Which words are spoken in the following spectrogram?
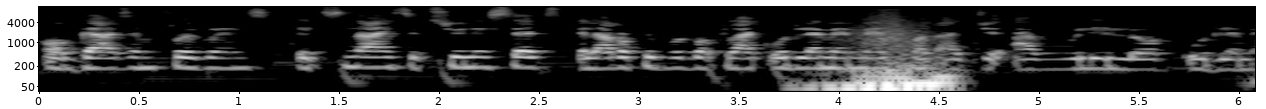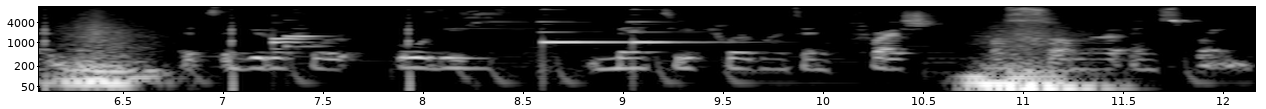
orgasm fragrance. It's nice, it's unisex. A lot of people don't like Oud Lemon Mint, but I, I really love Oud Lemon Mint. It's a beautiful, oudie, minty fragrance and fresh for summer and spring.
